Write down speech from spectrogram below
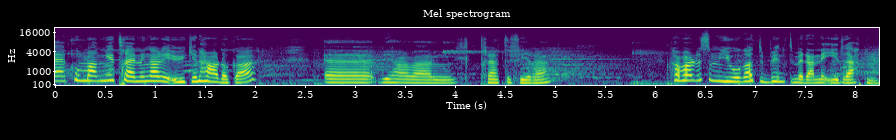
Eh, hvor mange treninger i uken har dere? Eh, vi har vel tre til fire. Hva var det som gjorde at du begynte med denne idretten?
